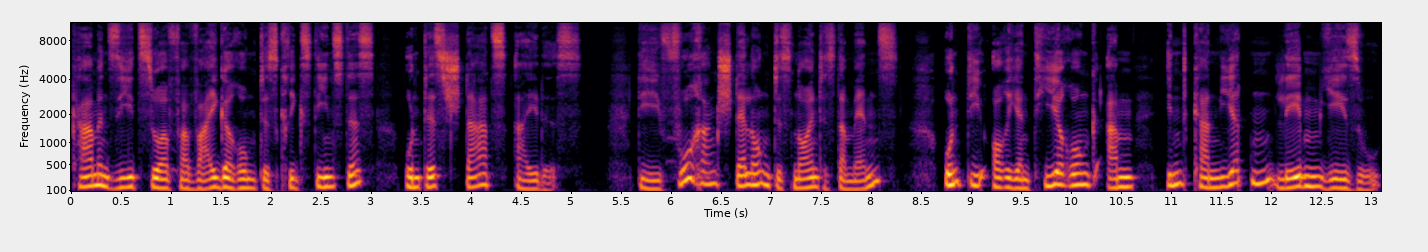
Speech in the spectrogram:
kamen sie zur Verweigerung des Kriegsdienstes und des Staatseides. Die Vorrangstellung des Neuen Testaments und die Orientierung am inkarnierten Leben Jesu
